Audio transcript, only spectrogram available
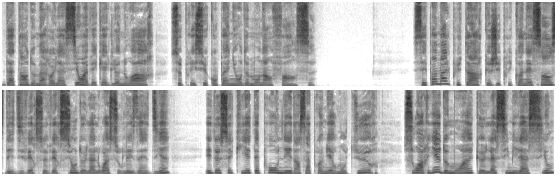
datant de ma relation avec Aigle Noir, ce précieux compagnon de mon enfance. C'est pas mal plus tard que j'ai pris connaissance des diverses versions de la loi sur les Indiens et de ce qui était prôné dans sa première mouture, soit rien de moins que l'assimilation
